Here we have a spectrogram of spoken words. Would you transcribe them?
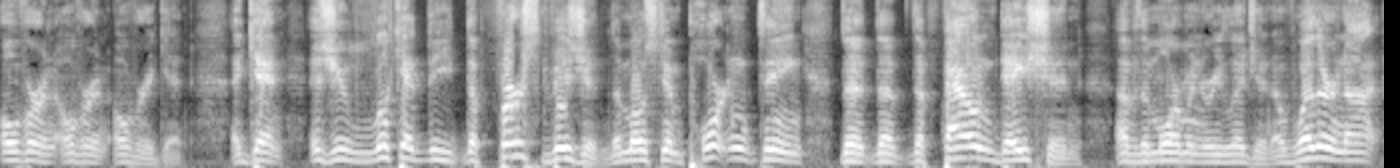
over and over and over again. Again, as you look at the, the first vision, the most important thing, the, the, the foundation of the Mormon religion, of whether or not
